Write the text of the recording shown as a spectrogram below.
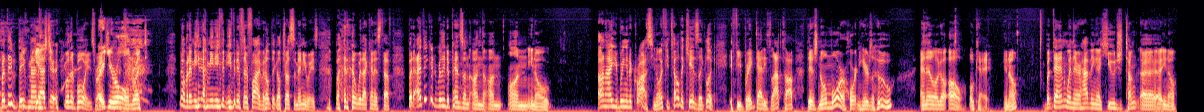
but they've they've managed. they're- well, they're boys, they're a right? year old, right? No, but I mean, I mean, even even if they're five, I don't think I'll trust them anyways. But with that kind of stuff, but I think it really depends on on on on you know on how you bring it across. You know, if you tell the kids like, look, if you break Daddy's laptop, there's no more Horton Hears a Who, and then they'll go, oh, okay, you know. But then when they're having a huge tongue, uh, you know,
